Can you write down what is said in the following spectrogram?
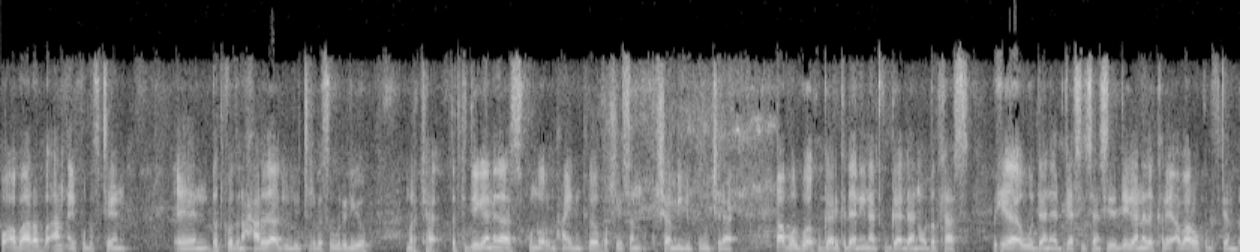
oo abaaro ba'an ay ku dhufteen. Dadkooduna xaalado aada u liito laga soo warinayo. Marka dadka deegaanadaas ku nool maxaa idinkaga qorshaysan qorshaama idinkugu jiraa qaab walbo aa ku gaari kadhaan inaad ku gaadhaan oo dadkaas wixii aa awoodaan aad gaarsiisaan. Sida deegaanada kale abaaruhu ku dhufteenba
